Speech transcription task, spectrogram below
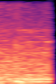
Thank you.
